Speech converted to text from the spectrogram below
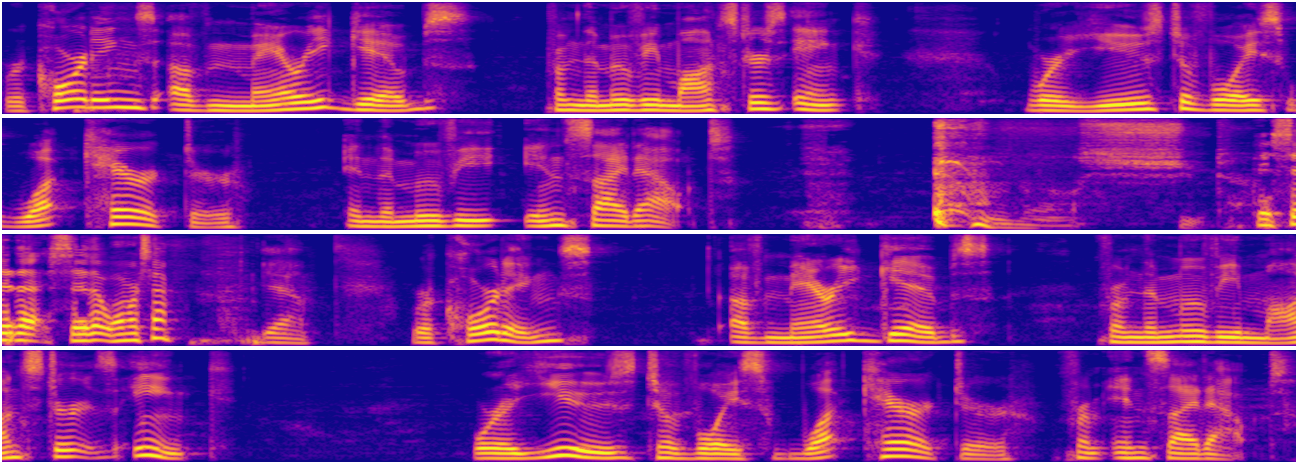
Recordings of Mary Gibbs from the movie Monsters Inc. were used to voice what character in the movie Inside Out? Oh, shoot. Okay, say that. Say that one more time. Yeah. Recordings of Mary Gibbs from the movie Monsters Inc. were used to voice what character from Inside Out?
